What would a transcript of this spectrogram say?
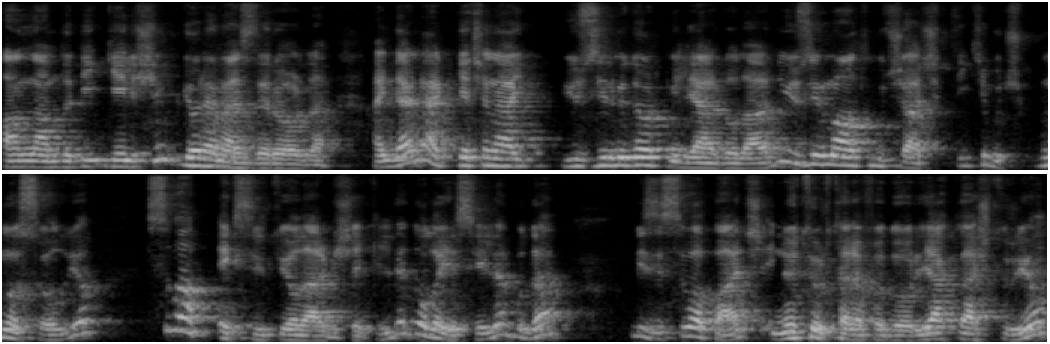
anlamda bir gelişim göremezler orada. Hani derler ki geçen ay 124 milyar dolardı, 126,5'a çıktı, 2,5 bu nasıl oluyor? Swap eksiltiyorlar bir şekilde. Dolayısıyla bu da bizi swap aç nötr tarafa doğru yaklaştırıyor.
